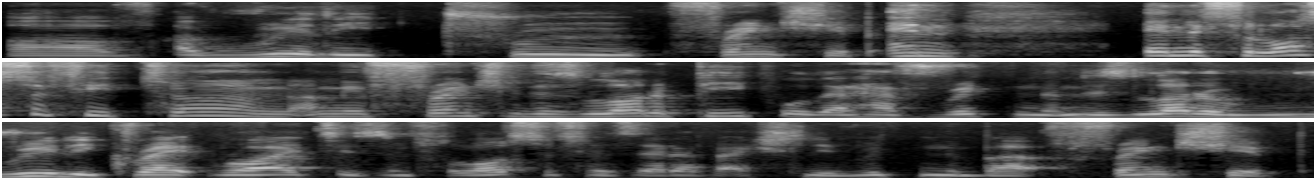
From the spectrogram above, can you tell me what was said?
of a really true friendship. And in the philosophy term, I mean, friendship. There's a lot of people that have written, and there's a lot of really great writers and philosophers that have actually written about friendship.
